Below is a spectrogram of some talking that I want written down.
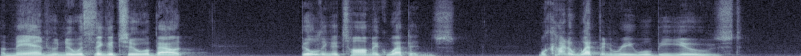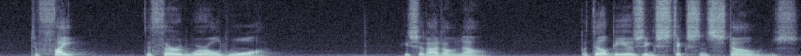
a man who knew a thing or two about building atomic weapons, what kind of weaponry will be used to fight the Third World War? He said, I don't know. But they'll be using sticks and stones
